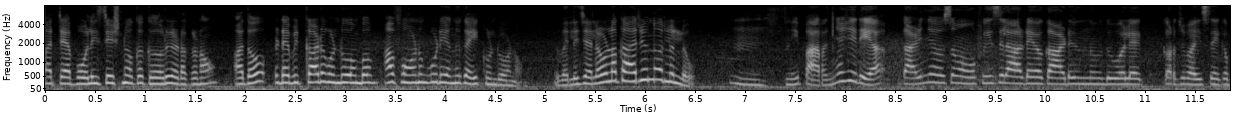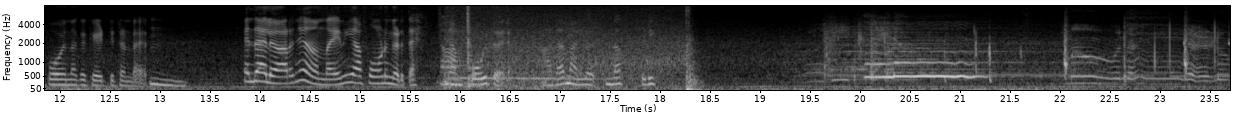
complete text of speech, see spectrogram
മറ്റേ പോലീസ് സ്റ്റേഷനും ഒക്കെ കയറി കിടക്കണോ? അതോ ഡെബിറ്റ് കാർഡ് കൊണ്ടുപോകുമ്പം ആ ഫോണും കൂടി അങ്ങ് കൈ കൊണ്ടുപോകണോ? ഇത് വലിയ ചിലവുള്ള കാര്യമൊന്നുമല്ലല്ലോ. അല്ലല്ലോ നീ പറഞ്ഞ ശരിയാ. കഴിഞ്ഞ ദിവസം ഓഫീസിൽ ആരുടെയോ കാർഡിൽ നിന്നും ഇതുപോലെ കുറച്ച് പൈസയൊക്കെ പോയെന്നൊക്കെ കേട്ടിട്ടുണ്ടായിരുന്നു. ഉം. എന്തായാലും അറിഞ്ഞ നന്നായി. നീ ആ ഫോണും കെടുത്തേ ഞാൻ പോയിട്ട് വരാം. അതാ നല്ലത്. എന്താ പിടി. മൗനങ്ങളും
